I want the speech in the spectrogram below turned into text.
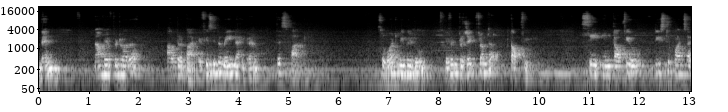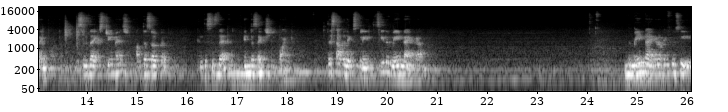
Then now we have to draw the outer part. If you see the main diagram this part. So what we will do we will project from the top view. See in top view these two points are important. This is the extreme edge of the circle and this is that intersection point. This I will explain. See the main diagram In the main diagram, if you see,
